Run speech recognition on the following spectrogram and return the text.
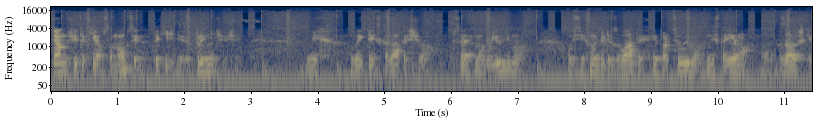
тянучій такій обстановці, такій е, пригнічуючій, міг вийти і сказати, що все, ми воюємо, усіх мобілізувати і працюємо, дістаємо е, залишки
